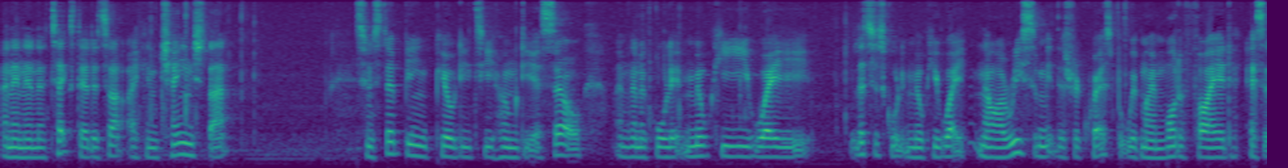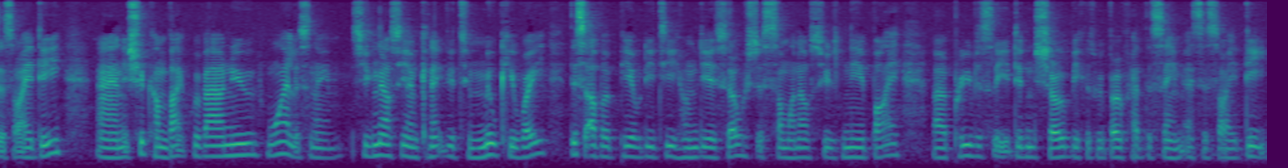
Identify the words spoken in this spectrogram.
and then in a text editor I can change that. So instead of being PLDT Home DSL, I'm going to call it Milky Way let's just call it Milky Way. Now I'll resubmit this request but with my modified SSID and it should come back with our new wireless name. So you can now see I'm connected to Milky Way. This other PLDT home DSL was just someone else who's nearby. Uh, previously it didn't show because we both had the same SSID.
